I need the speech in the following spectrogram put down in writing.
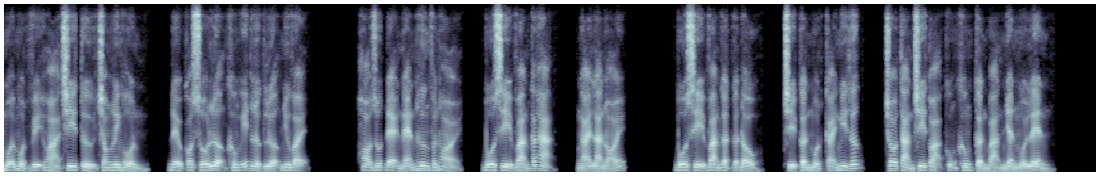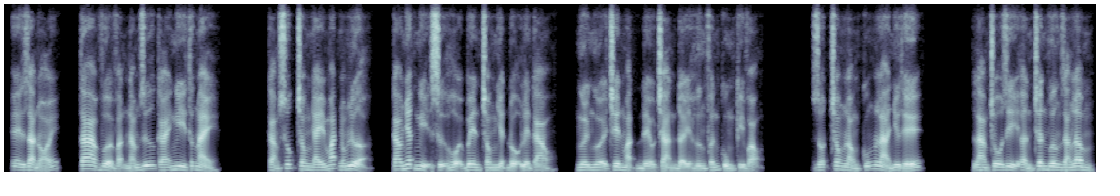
mỗi một vị hỏa chi tử trong linh hồn đều có số lượng không ít lực lượng như vậy. Họ rút đè nén hương phấn hỏi, bồ sĩ vạn các hạ, ngài là nói? Bồ sĩ vạn gật gật đầu, chỉ cần một cái nghi thức, cho tàn chi tọa cũng không cần bản nhân ngồi lên. Hệ ra nói, ta vừa vặn nắm giữ cái nghi thức này. Cảm xúc trong nháy mắt nhóm lửa, cao nhất nghị sự hội bên trong nhiệt độ lên cao người người trên mặt đều tràn đầy hưng phấn cùng kỳ vọng. Rốt trong lòng cũng là như thế. Làm chỗ gì ẩn chân vương giáng lâm,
